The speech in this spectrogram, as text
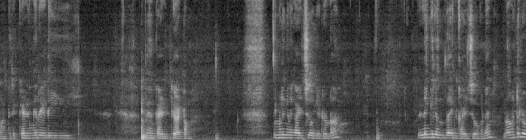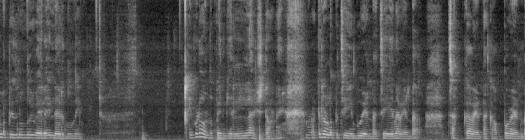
മധുരക്കിഴങ്ങ് റെഡി അപ്പം ഞാൻ കഴിക്കും കേട്ടോ. നിങ്ങളിങ്ങനെ കഴിച്ചു നോക്കിയിട്ടുണ്ടോ? ഇല്ലെങ്കിൽ എന്തായാലും കഴിച്ചു നോക്കണേ? നാട്ടിലുള്ളപ്പോൾ ഇതിനൊന്നും ഒരു വിലയില്ലായിരുന്നു എന്നേ. ഇവിടെ വന്നപ്പോൾ എനിക്ക് എല്ലാം ഇഷ്ടമാണ്. നാട്ടിലുള്ളപ്പോൾ ചേമ്പ് വേണ്ട ചേന വേണ്ട ചക്ക വേണ്ട കപ്പ വേണ്ട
